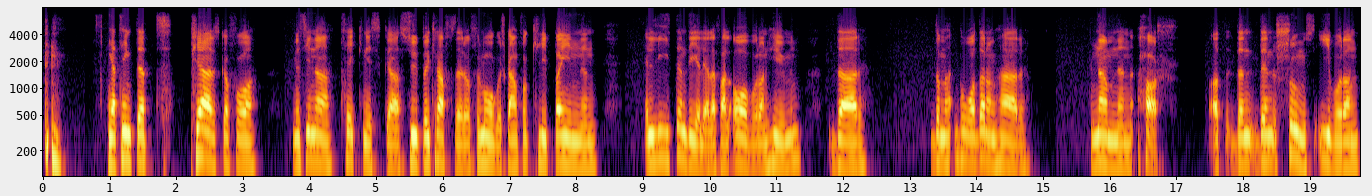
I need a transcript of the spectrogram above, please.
jag tänkte att Pierre ska få med sina tekniska superkrafter och förmågor ska han få klippa in en, en liten del i alla fall av våran hymn där de, båda de här namnen hörs. Att den, den sjungs i våran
